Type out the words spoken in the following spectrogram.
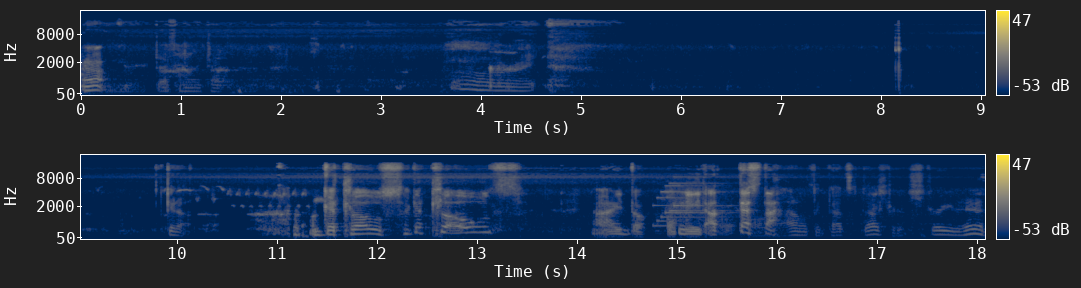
Yeah. Definitely. All right. Get up. Get close. Get close. I don't need a tester. I don't think that's a tester. It's straight ahead.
